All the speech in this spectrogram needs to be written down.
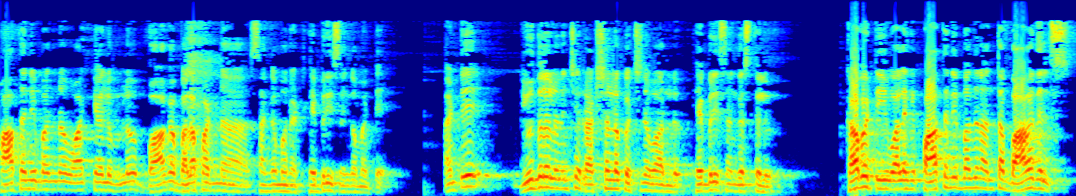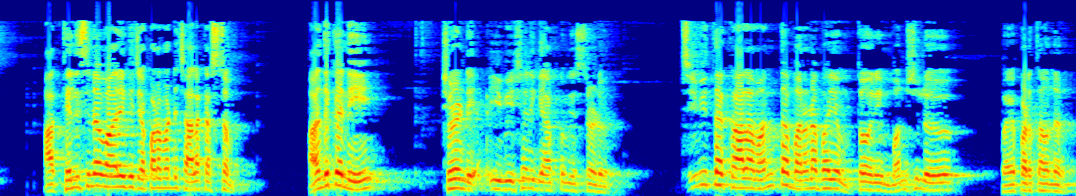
పాత నిబంధన వాక్యాలలో బాగా బలపడిన సంఘం అన్నట్టు. హెబ్రి సంఘం అంటే. అంటే యూదుల నుంచి రక్షణలోకి వచ్చిన వాళ్ళు హెబ్రి సంఘస్థులు. కాబట్టి వాళ్ళకి పాత నిబంధన అంతా బాగా తెలుసు. ఆ తెలిసిన వారికి చెప్పడం అంటే చాలా కష్టం. అందుకని చూడండి ఈ విషయాన్ని జ్ఞాపకం చేస్తున్నాడు. జీవిత కాలం అంతా మరణ భయంతో మనుషులు భయపడతా ఉన్నారు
